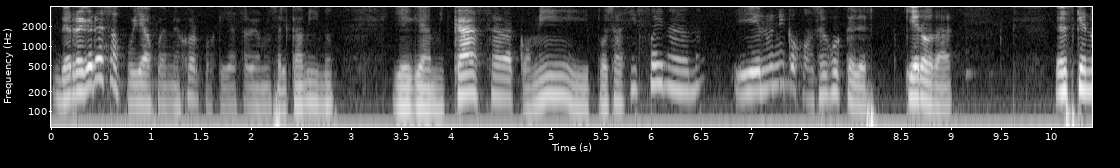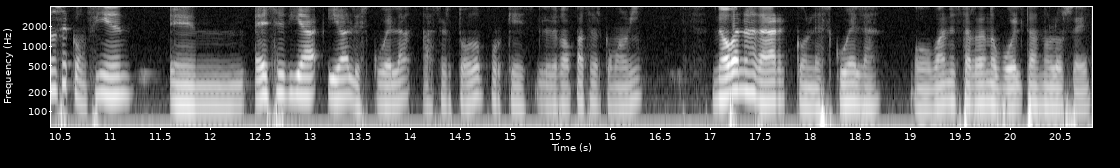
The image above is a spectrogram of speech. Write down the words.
de regreso pues ya fue mejor porque ya sabíamos el camino. Llegué a mi casa, comí y pues así fue nada más. Y el único consejo que les quiero dar es que no se confíen en ese día ir a la escuela hacer todo porque les va a pasar como a mí. No van a dar con la escuela o van a estar dando vueltas, no lo sé.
